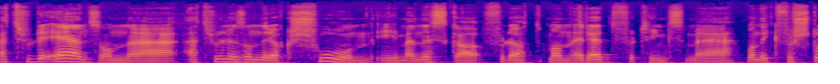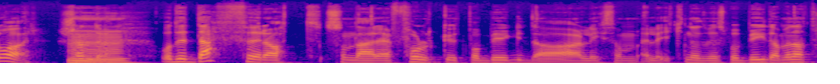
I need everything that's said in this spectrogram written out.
jeg tror det en sånn eh, Jeg tror det er en sånn reaksjon i mennesker fordi at man er redd for ting som er, man ikke forstår. Skjønner Mhm. du? Og det er derfor at sånn der folk ute på bygda, liksom, eller ikke nødvendigvis på bygda, men at,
